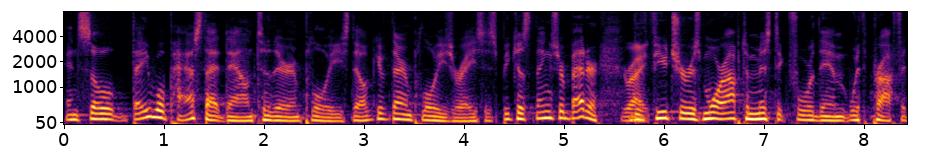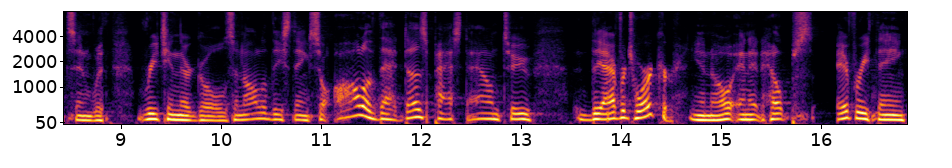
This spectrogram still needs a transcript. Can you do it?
And so they will pass that down to their employees. They'll give their employees raises because things are better. Right. The future is more optimistic for them with profits and with reaching their goals and all of these things. So all of that does pass down to the average worker, you know, and it helps everything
